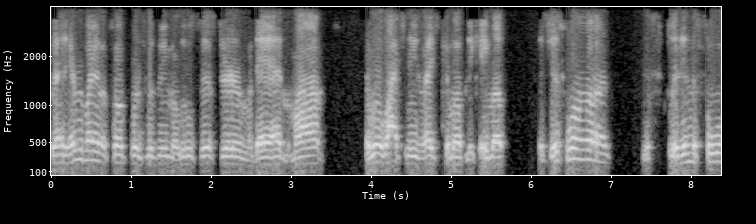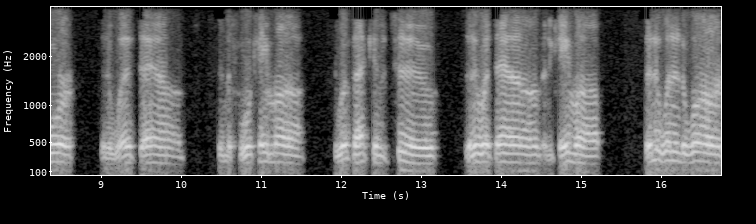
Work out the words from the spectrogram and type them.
But everybody on the front porch with me, my little sister, my dad, my mom, and we're watching these lights come up, and they came up. It's just one. It split into four. Then it went down. Then the four came up. It went back into two. Then it went down. Then it came up. Then it went into one.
